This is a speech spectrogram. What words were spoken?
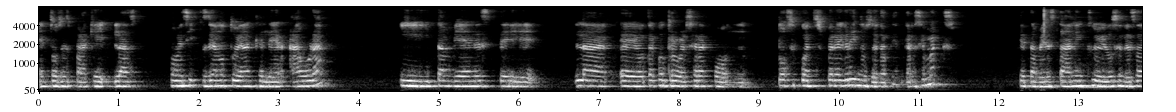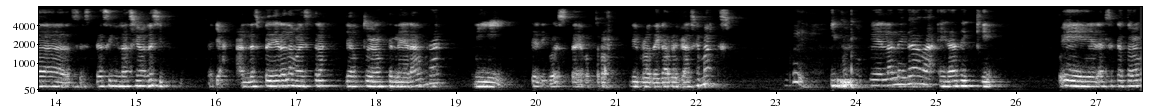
Entonces, para que las jovencitas ya no tuvieran que leer Aura, y también este, la eh, otra controversia era con 12 cuentos peregrinos de Gabriel García Márquez, que también estaban incluidos en esas este, asignaciones y ya, al despedir a la maestra ya no tuvieron que leer Aura ni, te digo, este otro libro de Gabriel García Márquez. Y pues lo que él alegaba era de que eh, el secretario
